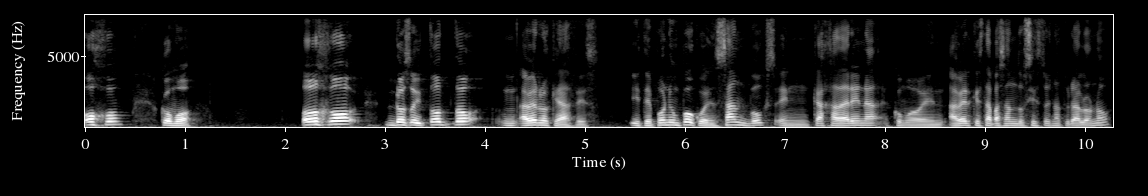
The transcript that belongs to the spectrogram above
Ojo, como, ojo, no soy tonto, mm, a ver lo que haces. Y te pone un poco en sandbox, en caja de arena, como en a ver qué está pasando, si esto es natural o no,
